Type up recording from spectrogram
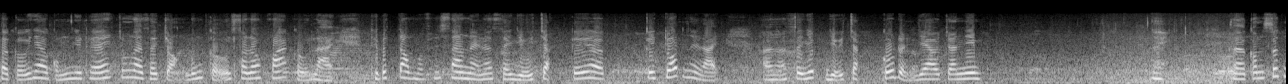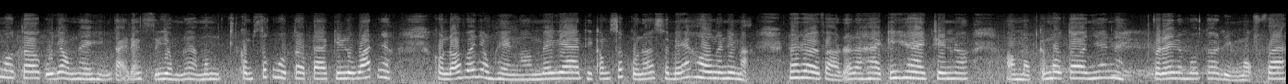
Và cử dao cũng như thế chúng ta sẽ chọn đúng cử sau đó khóa cử lại. Thì bích tông ở phía sau này nó sẽ giữ chặt cái ờ, cái chốt này lại. À, nó sẽ giúp giữ chặt cố định dao cho anh em và công suất motor của dòng này hiện tại đang sử dụng là công suất motor 3 kW nha. Còn đối với dòng hàng ờ, Mega thì công suất của nó sẽ bé hơn anh em ạ. Nó rơi vào đó là 2 kg 2 trên ờ, ờ, một cái motor như thế này. Và đây là motor điện một pha.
